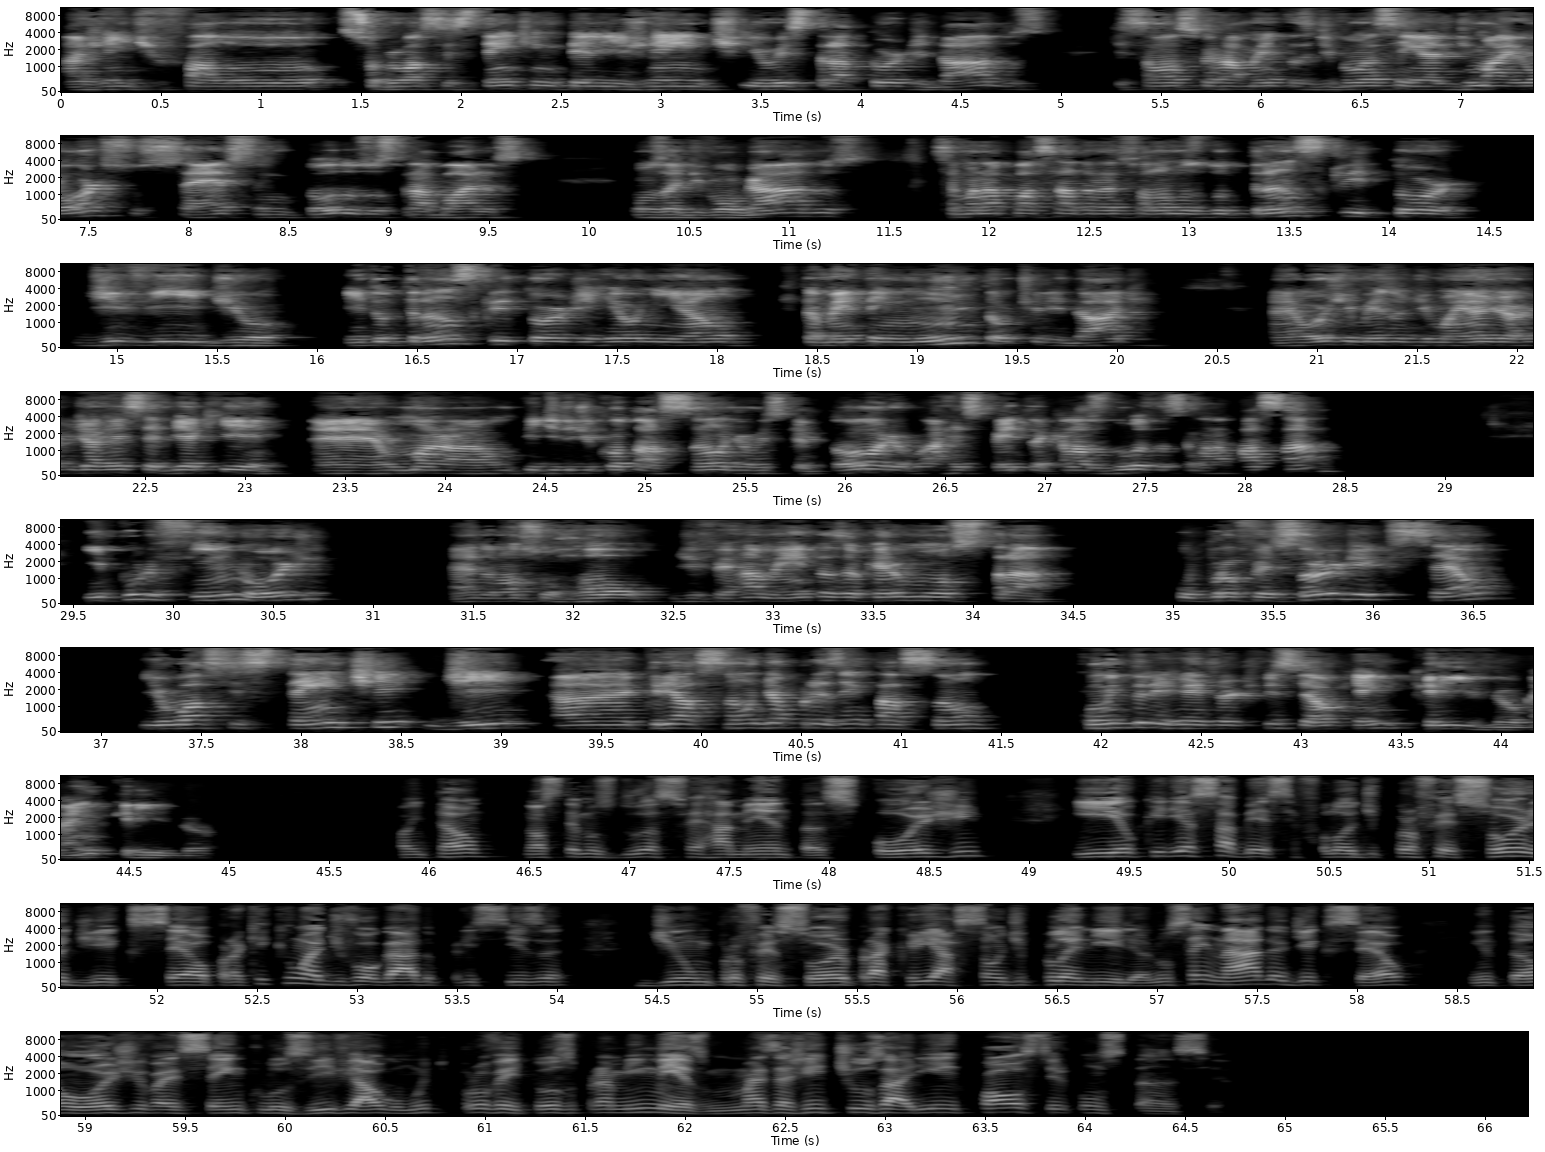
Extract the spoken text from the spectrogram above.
A gente falou sobre o assistente inteligente e o extrator de dados, que são as ferramentas de, vamos assim, de maior sucesso em todos os trabalhos com os advogados. Semana passada nós falamos do transcritor de vídeo e do transcritor de reunião, que também tem muita utilidade é, hoje mesmo de manhã já, já recebi aqui é, uma, um pedido de cotação de um escritório a respeito daquelas duas da semana passada. E por fim, hoje, né, no nosso hall de ferramentas, eu quero mostrar o professor de Excel e o assistente de uh, criação de apresentação com inteligência artificial, que é incrível, é incrível. Então, nós temos duas ferramentas hoje e eu queria saber, você falou de professor de Excel, para que, que um advogado precisa de um professor para criação de planilha? Eu não sei nada de Excel, então hoje vai ser inclusive algo muito proveitoso para mim mesmo, mas a gente usaria em qual circunstância?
